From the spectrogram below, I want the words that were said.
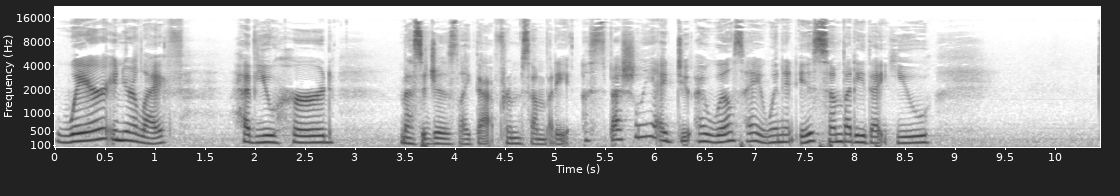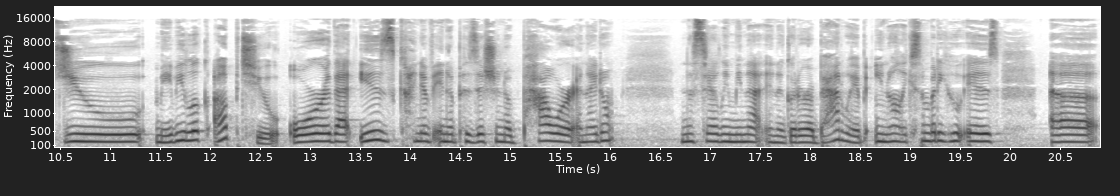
Where in your life have you heard messages like that from somebody? Especially I do I will say when it is somebody that you do maybe look up to or that is kind of in a position of power and I don't necessarily mean that in a good or a bad way, but you know, like somebody who is a,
